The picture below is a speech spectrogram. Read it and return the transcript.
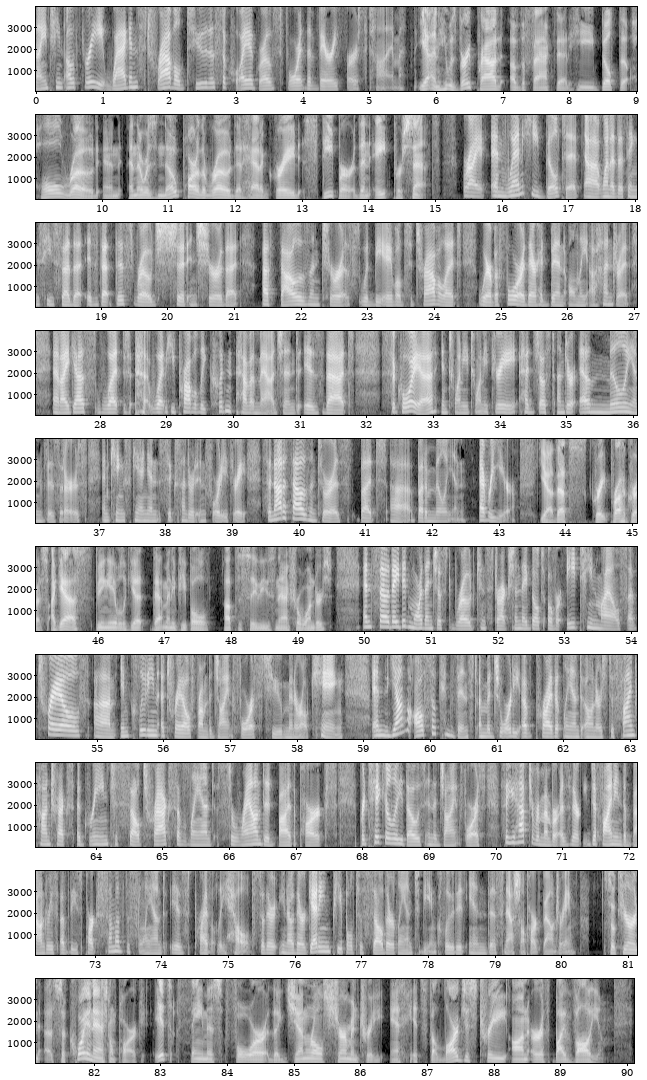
1903, wagons traveled to the Sequoia Groves for the very first time. Yeah, and he was very proud of the fact that he built the whole road and and there was no part of the road that had a grade steeper than 8%. Right. And when he built it, uh, one of the things he said that is that this road should ensure that a thousand tourists would be able to travel it where before there had been only a hundred. And i guess what what he probably couldn't have imagined is that sequoia in 2023 had just under a million visitors and kings canyon 643 so not a thousand tourists but uh, but a million every year. Yeah that's great progress i guess being able to get that many people up to see these natural wonders. And so they did more than just road construction. They built over 18 miles of trails, um, including a trail from the giant forest to Mineral King. And Young also convinced a majority of private landowners to sign contracts agreeing to sell tracts of land surrounded by the parks, particularly those in the giant forest. So you have to remember, as they're defining the boundaries of these parks, some of this land is privately held. So they're, you know, they're getting people to sell their land to be included in this national park boundary. So, Karen, uh, Sequoia National Park, it's famous for the General Sherman tree, and it's the largest tree on Earth by volume.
